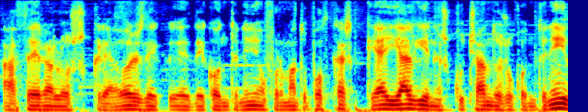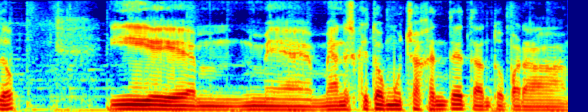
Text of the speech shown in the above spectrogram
hacer a los creadores de, de contenido en formato podcast que hay alguien escuchando su contenido y em, me, han escrito mucha gente tanto para,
